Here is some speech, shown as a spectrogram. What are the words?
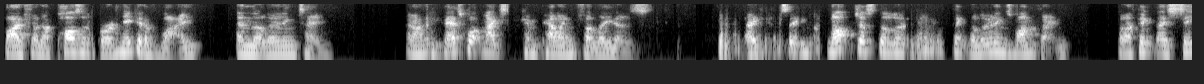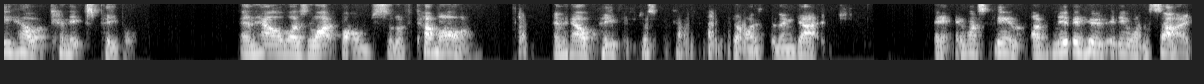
both in a positive or a negative way in the learning team. And I think that's what makes it compelling for leaders. They see not just the learning, I think the learning's one thing, but I think they see how it connects people and how those light bulbs sort of come on and how people just become energized and engaged. And, and once again, I've never heard anyone say,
